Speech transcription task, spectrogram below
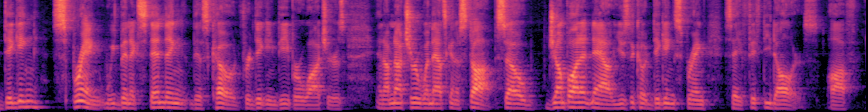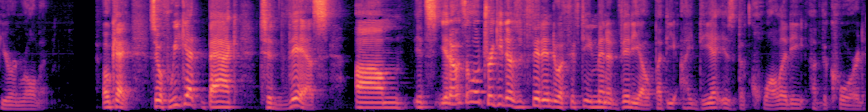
Digging Spring. We've been extending this code for Digging Deeper watchers, and I'm not sure when that's going to stop. So jump on it now. Use the code Digging Spring, save $50 off your enrollment. Okay, so if we get back to this, um, it's you know it's a little tricky to fit into a 15 minute video, but the idea is the quality of the chord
